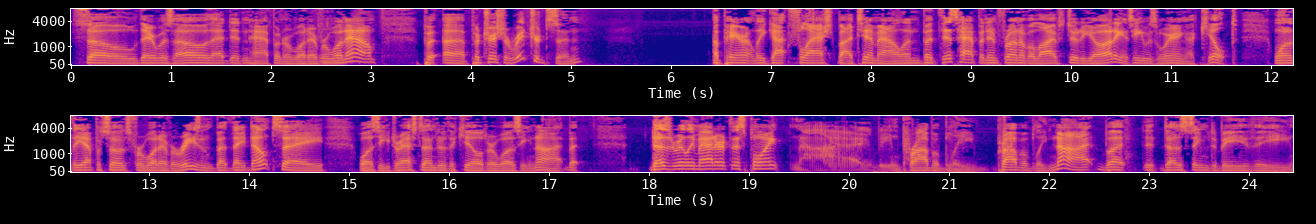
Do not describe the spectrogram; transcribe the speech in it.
So there was, oh, that didn't happen or whatever. Well, now, uh, Patricia Richardson apparently got flashed by Tim Allen, but this happened in front of a live studio audience. He was wearing a kilt, one of the episodes for whatever reason, but they don't say was he dressed under the kilt or was he not. But does it really matter at this point? Nah, I mean, probably, probably not. But it does seem to be the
